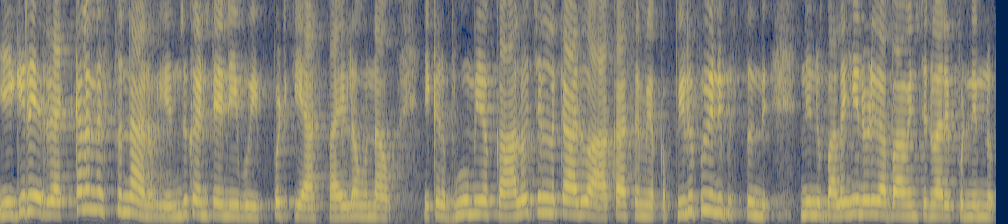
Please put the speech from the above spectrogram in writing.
ఎగిరే రెక్కలనిస్తున్నాను. ఎందుకంటే నీవు ఇప్పటికీ ఆ స్థాయిలో ఉన్నావు. ఇక్కడ భూమి యొక్క ఆలోచనలు కాదు ఆకాశం యొక్క పిలుపు వినిపిస్తుంది. నిన్ను బలహీనుడిగా భావించిన వారు ఇప్పుడు నిన్ను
